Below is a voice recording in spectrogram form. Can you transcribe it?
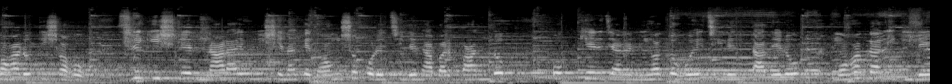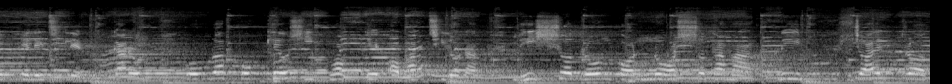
মহারথী সহ শ্রীকৃষ্ণের নারায়ণী সেনাকে ধ্বংস করেছিলেন, আবার পাণ্ডব পক্ষের যারা নিহত হয়েছিলেন, তাদেরও মহাকালী গিলে ফেলেছিলেন। কারণ কৌরব পক্ষেও শিব ভক্তের অভাব ছিল না। ভীষ্ম দ্রোণ, কর্ণ অশ্বথামা গ্রীব জয়দ্রথ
